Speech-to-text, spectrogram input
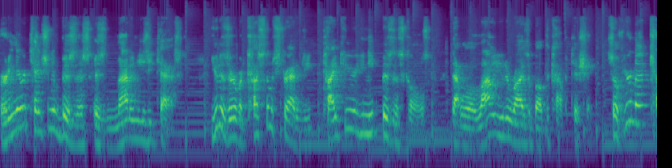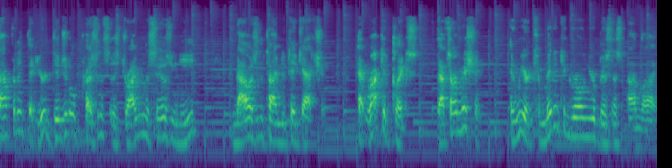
Earning their attention in business is not an easy task. You deserve a custom strategy tied to your unique business goals that will allow you to rise above the competition. So if you're not confident that your digital presence is driving the sales you need, now is the time to take action. At Rocket Clicks, that's our mission, and we are committed to growing your business online.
